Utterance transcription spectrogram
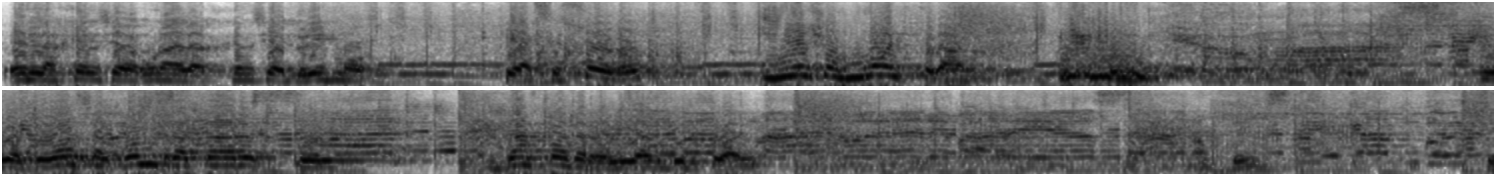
es la agencia, una de las agencias de turismo que asesoro, y ellos muestran lo que vas a contratar con gafas de realidad virtual. La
